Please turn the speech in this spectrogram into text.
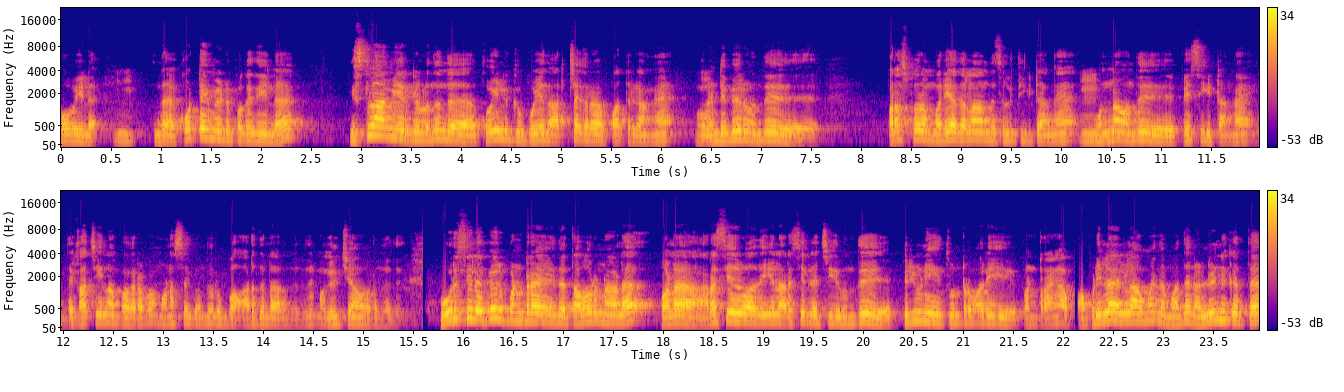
கோவையில. இந்த கோட்டைமேடு பகுதியில இஸ்லாமியர்கள் வந்து இந்த கோயிலுக்கு போய் அந்த அர்ச்சகரை பார்த்திருக்காங்க. ரெண்டு பேரும் வந்து பரஸ்பரம் மரியாதைலாம் வந்து செலுத்திக்கிட்டாங்க. ஒண்ணா வந்து பேசிக்கிட்டாங்க. இந்த காட்சியெல்லாம் பார்க்குறப்ப மனசுக்கு வந்து ரொம்ப ஆறுதலா இருந்தது மகிழ்ச்சியாகவும் இருந்தது. ஒரு சில பேர் பண்ற இந்த தவறுனால பல அரசியல்வாதிகள் அரசியல் கட்சிகள் வந்து பிரிவினையை தூண்டுற மாதிரி பண்றாங்க. அப்படிலாம் இல்லாம இந்த மத நல்லிணக்கத்தை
